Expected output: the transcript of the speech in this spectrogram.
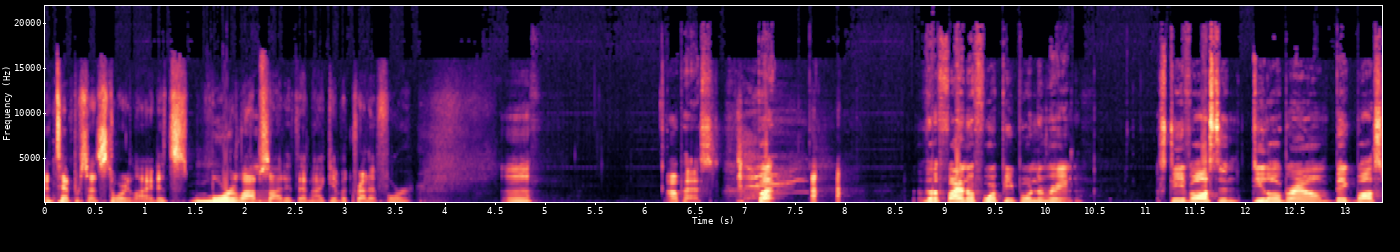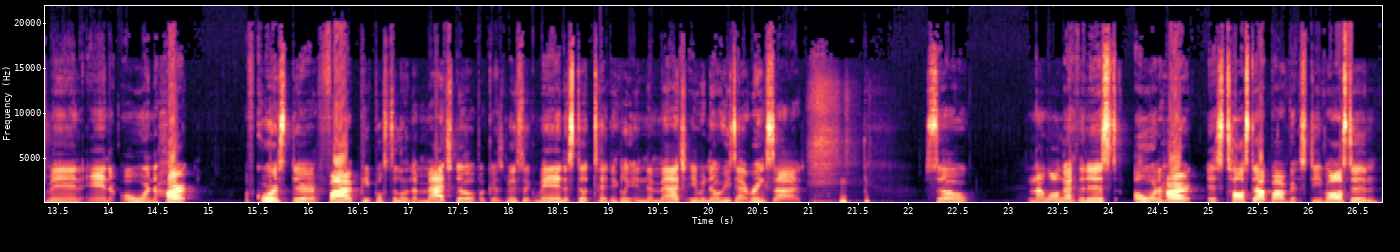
and 10% storyline. It's more lopsided than I give it credit for. Mm. I'll pass. But the final four people in the ring: Steve Austin, D'Lo Brown, Big Boss Man, and Owen Hart. Of course, there are five people still in the match though, because Vince McMahon is still technically in the match, even though he's at ringside. so, not long after this, Owen Hart is tossed out by Steve Austin.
